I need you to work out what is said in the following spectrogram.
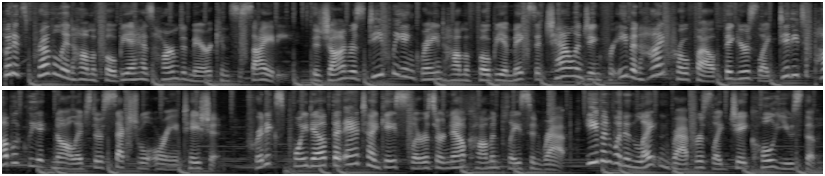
but its prevalent homophobia has harmed American society. The genre's deeply ingrained homophobia makes it challenging for even high-profile figures like Diddy to publicly acknowledge their sexual orientation. Critics point out that anti-gay slurs are now commonplace in rap, even when enlightened rappers like J. Cole use them.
